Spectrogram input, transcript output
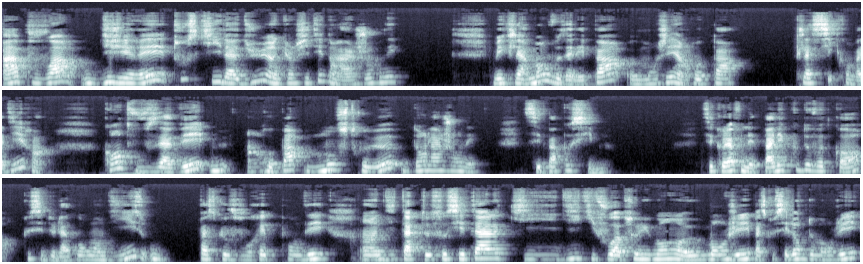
à pouvoir digérer tout ce qu'il a dû ingurgiter dans la journée. Mais clairement, vous n'allez pas manger un repas classique, on va dire, quand vous avez eu un repas monstrueux dans la journée. C'est pas possible. C'est que là, vous n'êtes pas à l'écoute de votre corps, que c'est de la gourmandise ou parce que vous répondez à un dictat sociétal qui dit qu'il faut absolument euh, manger parce que c'est l'heure de manger,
